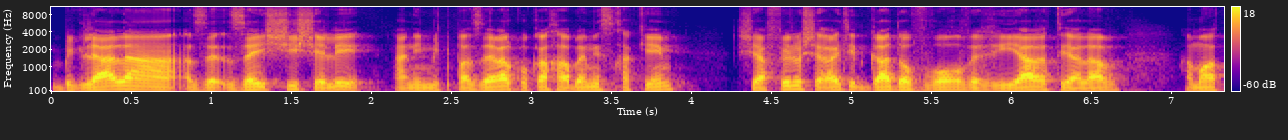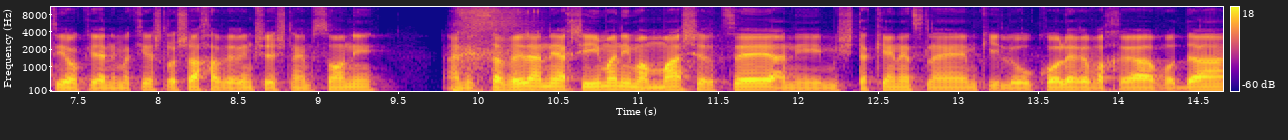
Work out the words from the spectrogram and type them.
בגלל, ה... זה, זה אישי שלי, אני מתפזר על כל כך הרבה משחקים, שאפילו שראיתי את God of War וריירתי עליו, אמרתי, אוקיי, אני מכיר שלושה חברים שיש להם סוני, אני סביר להניח שאם אני ממש ארצה, אני משתכן אצלהם, כאילו כל ערב אחרי העבודה,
